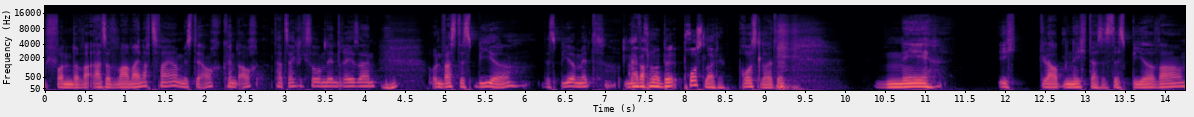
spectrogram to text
von der, also war Weihnachtsfeier, müsste auch, könnte auch tatsächlich so um den Dreh sein. Und was das Bier, das Bier mit, mit Einfach nur. Prost, Leute. Prost, Leute. Nee, ich glaube nicht, dass es das Bier war.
